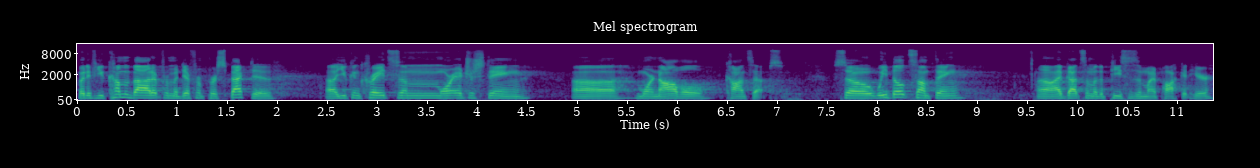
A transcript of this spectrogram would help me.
But if you come about it from a different perspective, uh, you can create some more interesting, uh, more novel concepts. So we built something. Uh, I've got some of the pieces in my pocket here.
